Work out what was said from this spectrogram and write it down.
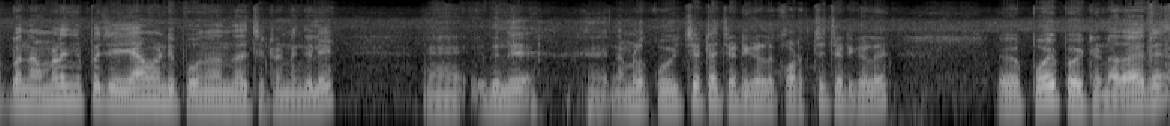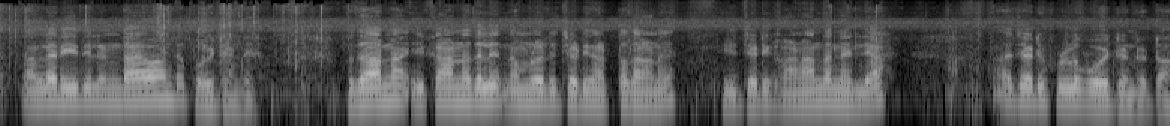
അപ്പോൾ നമ്മളിനിപ്പോൾ ചെയ്യാൻ വേണ്ടി പോകുന്നത് എന്താ വെച്ചിട്ടുണ്ടെങ്കിൽ ഇതിൽ നമ്മൾ കുഴിച്ചിട്ട ചെടികൾ കുറച്ച് ചെടികൾ പോയി പോയിട്ടുണ്ട്. അതായത് നല്ല രീതിയിൽ ഉണ്ടാവാണ്ട് പോയിട്ടുണ്ട്. ഉദാഹരണം ഈ കാണുന്നതിൽ നമ്മളൊരു ചെടി നട്ടതാണ്. ഈ ചെടി കാണാൻ തന്നെ ഇല്ല. ആ ചെടി ഫുള്ള് പോയിട്ടുണ്ട് കേട്ടോ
